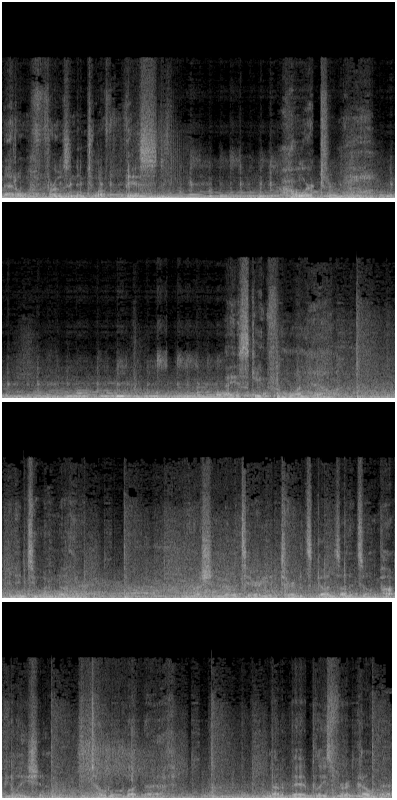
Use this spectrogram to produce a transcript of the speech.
metal frozen into a fist. Worked for me. I escaped from one hell and into another. The Russian military had turned its guns on its own population. Total bloodbath. Not a bad place for a comeback.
